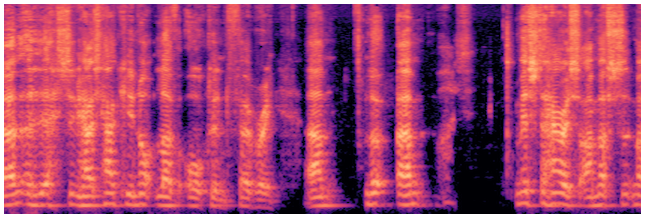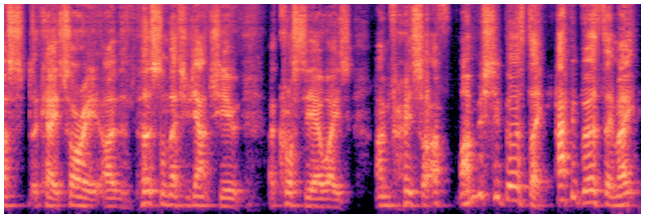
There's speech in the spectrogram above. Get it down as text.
Uh, uh, how can you not love Auckland February? Um, look, um, Mr. Harris, I must must okay, sorry, uh, personal message out to you across the airways. I'm very sorry. I, I missed your birthday. Happy birthday, mate.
